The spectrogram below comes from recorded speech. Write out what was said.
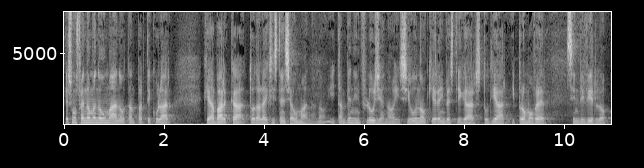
es un fenómeno humano tan particular que abarca toda la existencia humana ¿no? y también influye. ¿no? Y si uno quiere investigar, estudiar y promover sin vivirlo,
